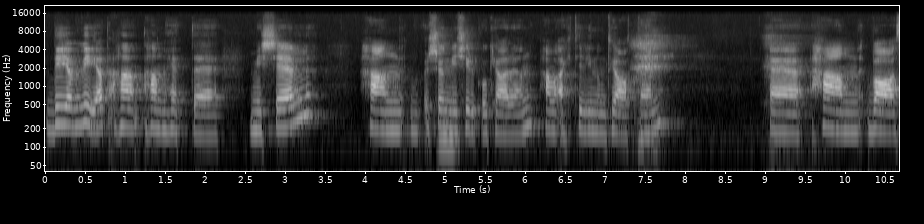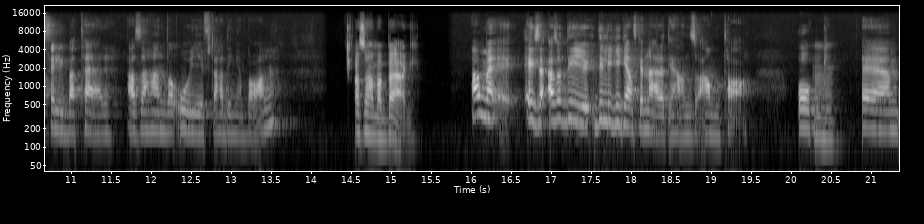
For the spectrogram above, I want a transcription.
det jag vet, han, han hette Michel. Han sjöng i kyrkokören. Han var aktiv inom teatern. Eh, han var celibatär. Alltså han var ogift och hade inga barn. Alltså han var bög. Ja men eh, exakt, alltså det, ju, det ligger ganska nära till hans att anta. Och ehm,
